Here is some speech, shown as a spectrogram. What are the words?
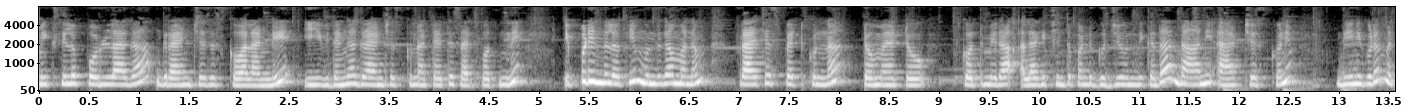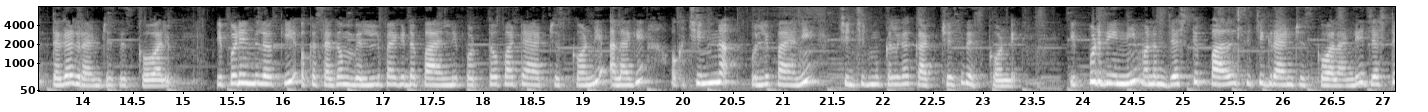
మిక్సీలో పొడిలాగా గ్రైండ్ చేసేసుకోవాలండి. ఈ విధంగా గ్రైండ్ చేసుకున్నట్టయితే సరిపోతుంది. ఇప్పుడు ఇందులోకి ముందుగా మనం ఫ్రై చేసి పెట్టుకున్న టొమాటో కొత్తిమీర అలాగే చింతపండు గుజ్జు ఉంది కదా దాన్ని యాడ్ చేసుకొని దీన్ని కూడా మెత్తగా గ్రైండ్ చేసేసుకోవాలి. ఇప్పుడు ఇందులోకి ఒక సగం వెల్లుల్లిపాయగడ్డ పాయల్ని పొట్టుతో పాటు యాడ్ చేసుకోండి. అలాగే ఒక చిన్న ఉల్లిపాయని చిన్న చిన్న ముక్కలుగా కట్ చేసి వేసుకోండి. ఇప్పుడు దీన్ని మనం జస్ట్ పల్స్ ఇచ్చి గ్రైండ్ చేసుకోవాలండి. జస్ట్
